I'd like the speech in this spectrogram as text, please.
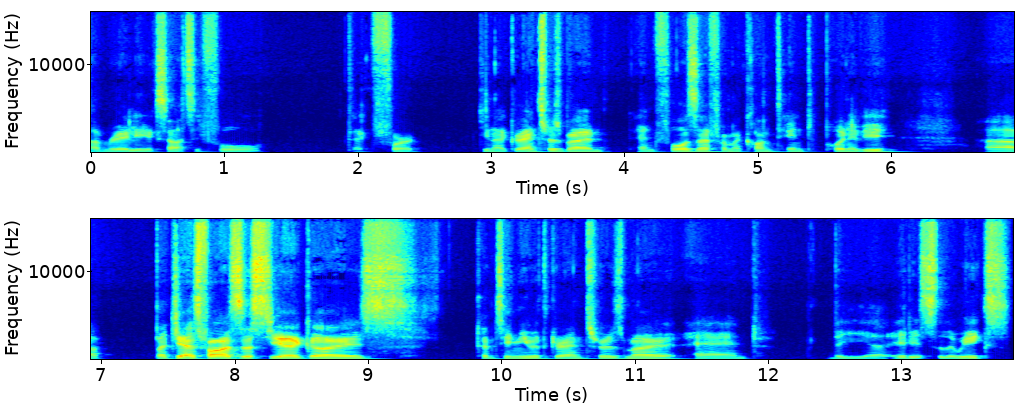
I'm really excited for like for you know Gran Turismo and, and Forza from a content point of view. Uh, but yeah, as far as this year goes, continue with Gran Turismo and the uh, idiots of the weeks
